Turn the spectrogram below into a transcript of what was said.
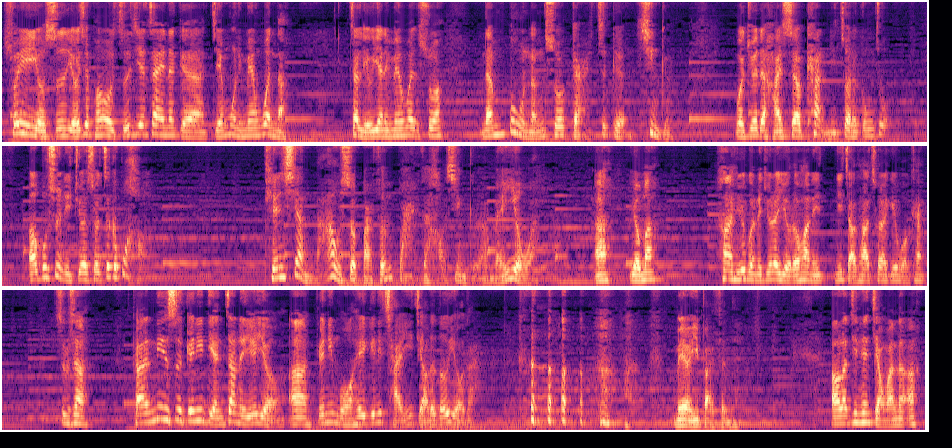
所以有时有一些朋友直接在那个节目里面问呢，在留言里面问说，能不能说改这个性格？我觉得还是要看你做的工作，而不是你觉得说这个不好。天下哪有说百分百的好性格？没有啊，啊有吗？哈，如果你觉得有的话，你你找他出来给我看，是不是啊？肯定是给你点赞的也有啊，给你抹黑、给你踩一脚的都有的。哈哈哈哈哈没有一百分的。好了，今天讲完了啊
